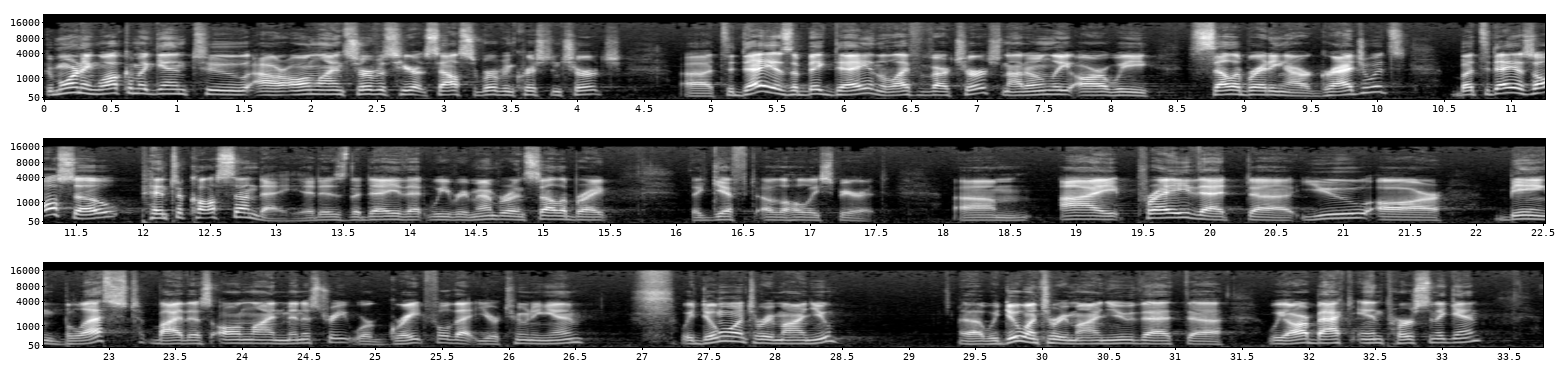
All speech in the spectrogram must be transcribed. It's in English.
Good morning. Welcome again to our online service here at South Suburban Christian Church. Uh, today is a big day in the life of our church. Not only are we celebrating our graduates, but today is also Pentecost Sunday. It is the day that we remember and celebrate the gift of the Holy Spirit. Um, I pray that uh, you are being blessed by this online ministry. We're grateful that you're tuning in. We do want to remind you uh, we do want to remind you that uh, we are back in person again,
